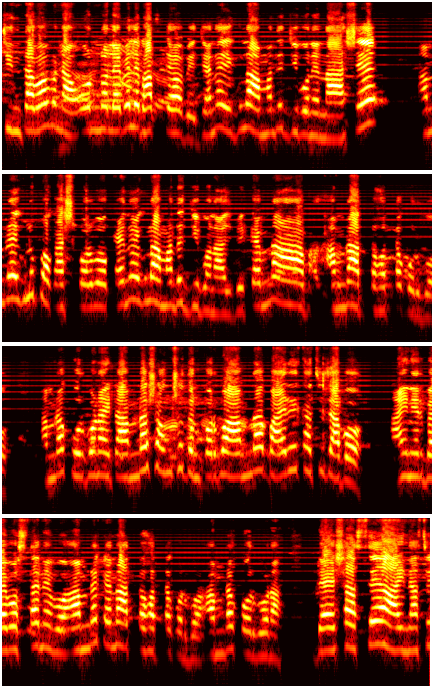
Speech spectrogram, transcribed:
চিন্তা ভাবনা অন্য লেভেলে ভাবতে হবে যেন এগুলো আমাদের জীবনে না আসে। আমরা এগুলো প্রকাশ করব কেন এগুলো আমাদের জীবন আসবে? কেন আমরা আত্মহত্যা করব। আমরা করব না এটা আমরা সংশোধন করব আমরা বাইরের কাছে যাব আইনের ব্যবস্থা নেব। আমরা কেন আত্মহত্যা করব? আমরা করব না। দেশ আছে আইন আছে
